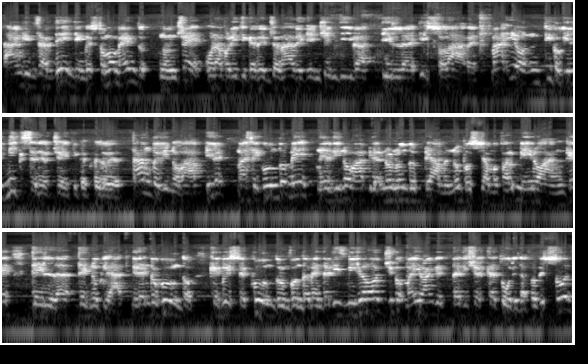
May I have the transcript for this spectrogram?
anche in Sardegna in questo momento non c'è una politica regionale che incentiva il, il solare, ma io dico che il mix energetico è quello che è tanto rinnovabile, ma secondo me nel rinnovabile noi non dobbiamo e non possiamo far meno anche del, del, nucleare. Mi rendo conto che questo è contro un fondamentalismo ideologico, ma io anche da ricercatore, da professore,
